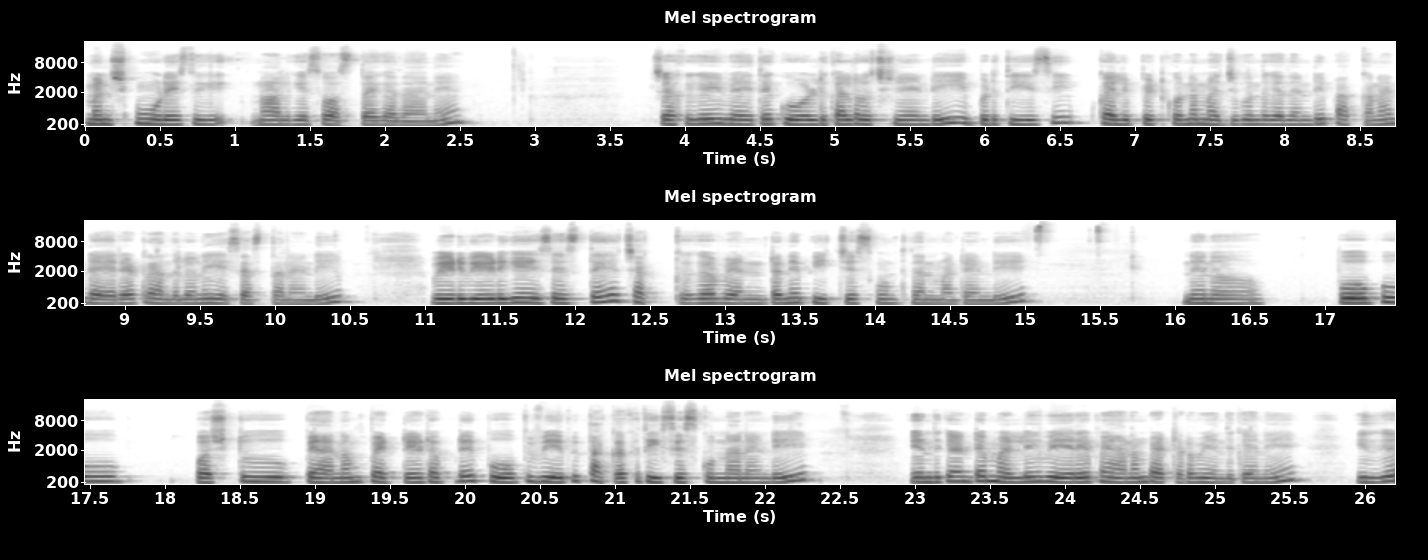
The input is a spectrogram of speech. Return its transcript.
మనిషికి మూడేసి నాలుగేసి వస్తాయి కదా అని. చక్కగా ఇవి అయితే గోల్డ్ కలర్ వచ్చినాయండి. ఇప్పుడు తీసి కలిపి పెట్టుకున్న మజ్జిగ ఉంది కదండి పక్కన డైరెక్ట్ అందులోనే వేసేస్తానండి. వేడివేడిగా వేసేస్తే చక్కగా వెంటనే పీచేసుకుంటుంది అనమాట అండి. నేను పోపు ఫస్ట్ పేనం పెట్టేటప్పుడే పోపు వేపి పక్కకు తీసేసుకున్నానండి. ఎందుకంటే మళ్ళీ వేరే పేనం పెట్టడం ఎందుకని? ఇదిగే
